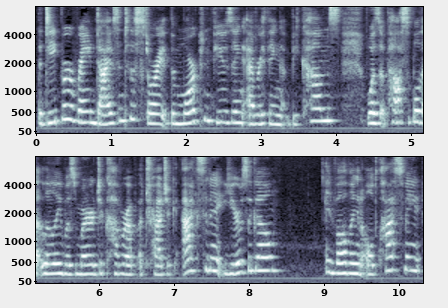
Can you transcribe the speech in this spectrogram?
The deeper Rain dives into the story, the more confusing everything becomes. Was it possible that Lily was murdered to cover up a tragic accident years ago? Involving an old classmate,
